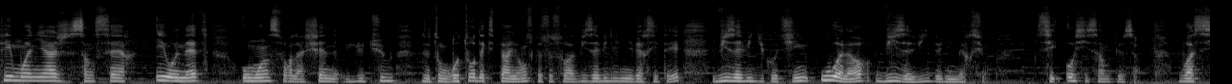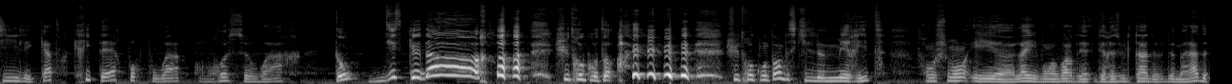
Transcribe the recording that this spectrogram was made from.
témoignage sincère honnête, au moins sur la chaîne YouTube, de ton retour d'expérience, que ce soit vis-à-vis de l'université, vis-à-vis du coaching ou alors vis-à-vis de l'immersion. C'est aussi simple que ça. Voici les quatre critères pour pouvoir recevoir ton disque d'or Je suis trop content Je suis trop content parce qu'il le mérite franchement, et euh, là, ils vont avoir des, résultats de malade.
